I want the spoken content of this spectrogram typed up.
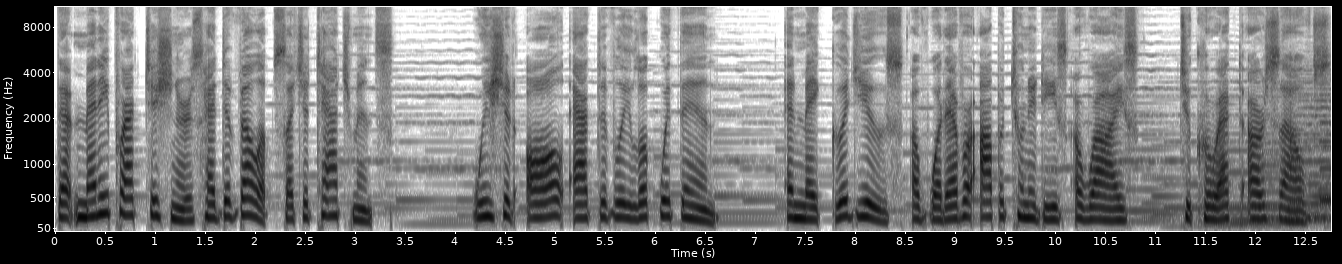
that many practitioners had developed such attachments. We should all actively look within and make good use of whatever opportunities arise to correct ourselves.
